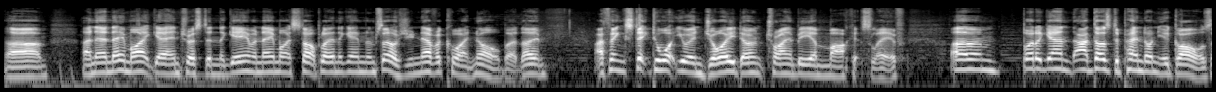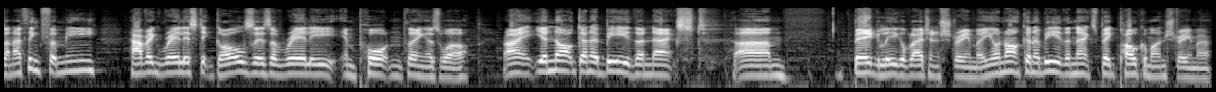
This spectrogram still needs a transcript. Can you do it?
Um, and then they might get interested in the game and they might start playing the game themselves. You never quite know, but they I think stick to what you enjoy. Don't try and be a market slave. Um, but again, that does depend on your goals. And I think for me, having realistic goals is a really important thing as well, right? You're not gonna be the next um, big League of Legends streamer. You're not gonna be the next big Pokemon streamer,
